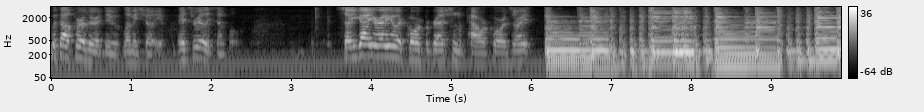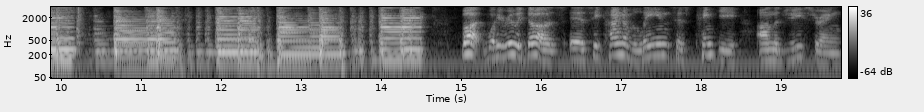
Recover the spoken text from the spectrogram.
without further ado, let me show you. It's really simple. So you got your regular chord progression with power chords, right? But what he really does is he kind of leans his pinky on the G string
